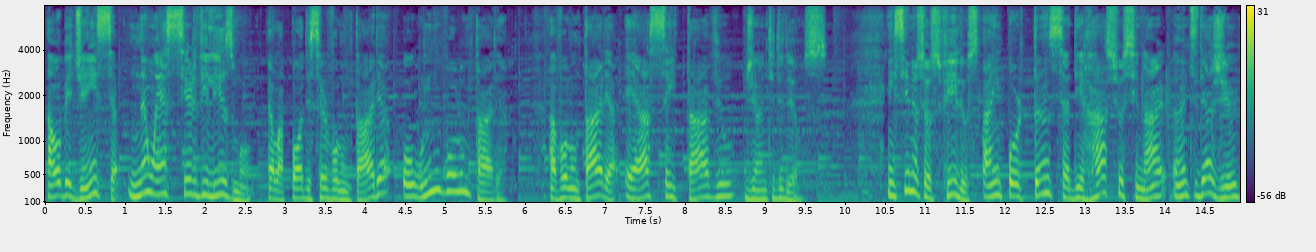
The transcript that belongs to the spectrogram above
A obediência não é servilismo, ela pode ser voluntária ou involuntária. A voluntária é aceitável diante de Deus. Ensine aos seus filhos a importância de raciocinar antes de agir,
